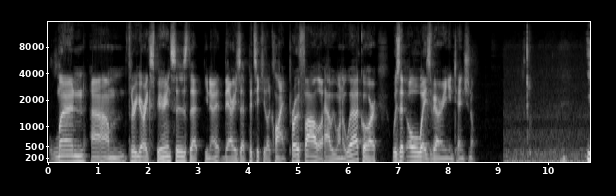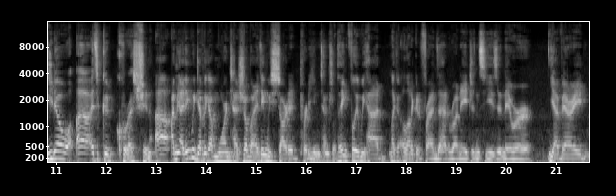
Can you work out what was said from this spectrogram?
learn um, through your experiences that you know there is a particular client profile or how we want to work, or was it always very intentional? You know, uh, it's a good question. Uh, I mean, I think we definitely got more intentional, but I think we started pretty intentional. Thankfully, we had like a lot of good friends that had run agencies, and they were, yeah, very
